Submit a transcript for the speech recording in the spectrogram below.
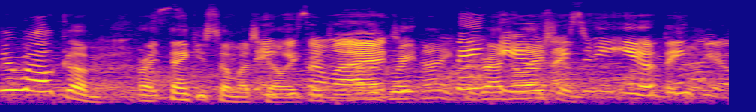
You're welcome. All right, thank you so much, Thank Kelli. you so much. Have a great night. Thank Congratulations. you. Nice to meet you. Thank you.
